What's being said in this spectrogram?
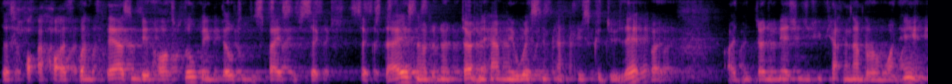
this 1,000 bed hospital being built in the space of six, six days. And I don't know, don't know how many Western countries could do that, but I don't imagine you could cut the number on one hand.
